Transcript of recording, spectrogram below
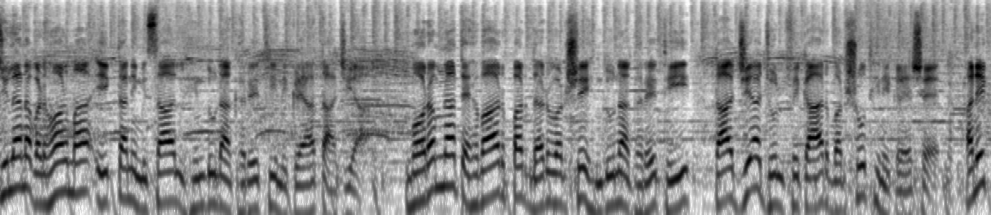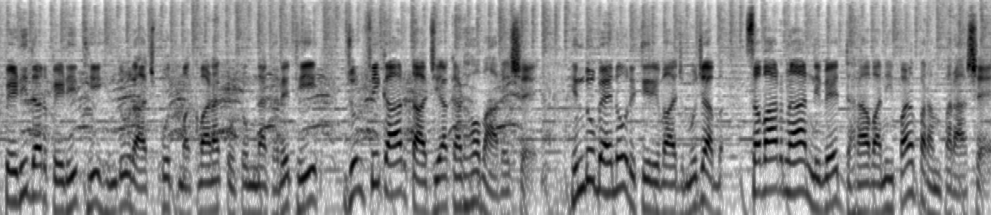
જિલ્લાના વઢવાણમાં એકતાની મિસાલ હિન્દુના ઘરેથી નીકળ્યા તાજિયા. મોહરમના તહેવાર પર દર વર્ષે હિન્દુના ઘરેથી તાજિયા જુલ્ફિકાર વર્ષોથી નીકળે છે. અનેક પેઢી દર પેઢીથી હિન્દુ રાજપૂત મકવાણા કુટુંબના ઘરેથી જુલ્ફિકાર તાજિયા કાઢવામાં આવે છે. હિન્દુ બહેનો રીતિરિવાજ મુજબ સવારના નિવેદ ધરાવવાની પણ પરંપરા છે.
